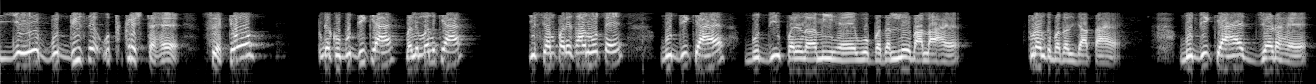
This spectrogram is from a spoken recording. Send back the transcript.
ये बुद्धि से उत्कृष्ट है। से क्यों? देखो, बुद्धि क्या है? मैंने मन क्या है? जिससे हम परेशान होते हैं, बुद्धि क्या है? बुद्धि परिणामी है, वो बदलने वाला है, तुरंत बदल जाता है। बुद्धि क्या है? जड़ है।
